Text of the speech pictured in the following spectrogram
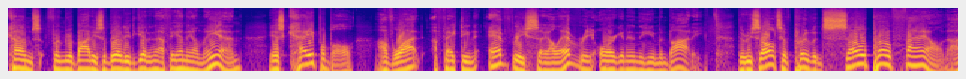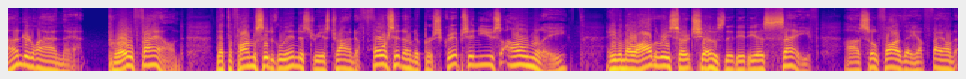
comes from your body's ability to get enough NMN, is capable of what? Affecting every cell, every organ in the human body. The results have proven so profound, I underline that, profound, that the pharmaceutical industry is trying to force it under prescription use only, even though all the research shows that it is safe. Uh, so far, they have found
